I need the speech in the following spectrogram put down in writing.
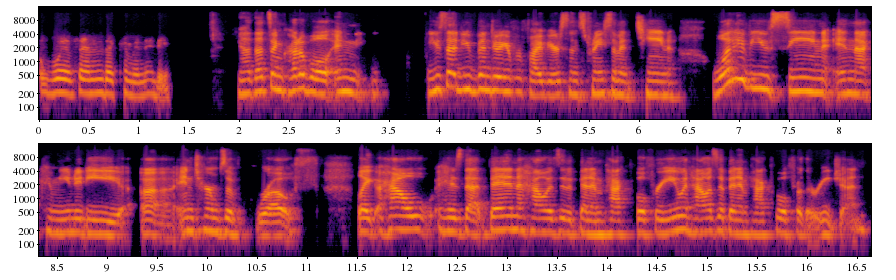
within the community. Yeah, that's incredible. And you said you've been doing it for five years since 2017 what have you seen in that community uh, in terms of growth? Like how has that been? How has it been impactful for you and how has it been impactful for the region?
